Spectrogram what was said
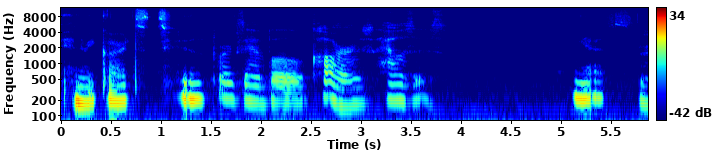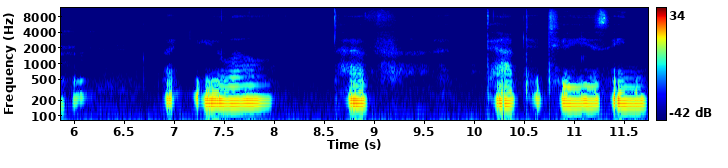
In regards to, For example, cars, houses. yes, hmm but you will have adapted to using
